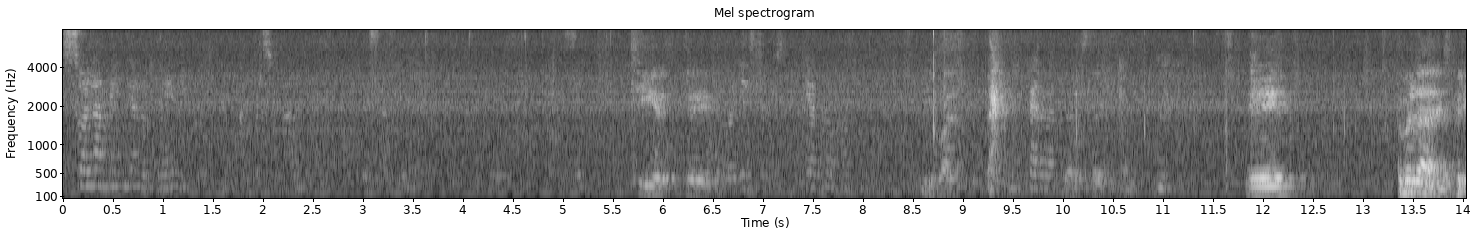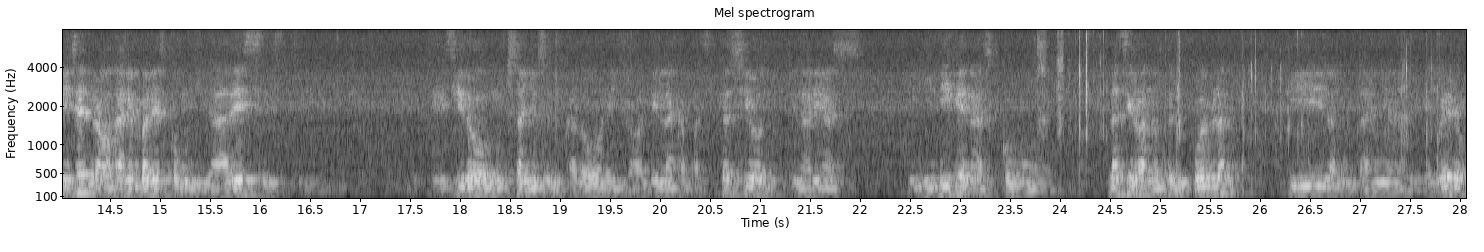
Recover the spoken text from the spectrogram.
solamente a los médicos, al personal de salud. Sí este... Igual. Eh, tuve la experiencia de trabajar en varias comunidades. Este, he sido muchos años educador y trabajé en la capacitación en áreas indígenas como la Sierra Norte de Puebla y la montaña de Guerrero.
